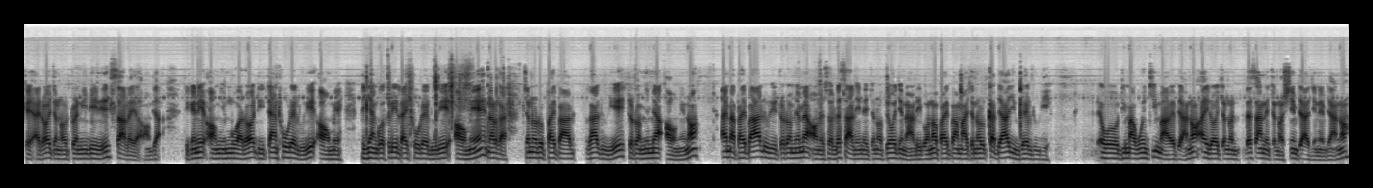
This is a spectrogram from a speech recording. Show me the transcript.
ကဲအဲ့တော့ကျွန်တော်20လေးတွေစလိုက်ရအောင်ဗျဒီကနေ့အောင်မြင်မှုကတော့ဒီတန်းထိုးတဲ့လူတွေအောင်မယ်အရန်ကွက်ကလေးလိုက်ထိုးတဲ့လူတွေအောင်မယ်နောက်တစ်ခါကျွန်တော်တို့ဘိုက်ပါကလူတွေတော်တော်များများအောင်နေနော်အဲ့မှာဘိုက်ပါလူတွေတော်တော်များများအောင်နေဆိုတော့လက်စာလေးနဲ့ကျွန်တော်ပြောချင်တာလေးပေါ့နော်ဘိုက်ပါမှာကျွန်တော်တို့ကပ်ပြားယူတဲ့လူတွေဟိုဒီမှာဝင်ကြည့်မှာပဲဗျာနော်အဲ့တော့ကျွန်တော်လက်စာနဲ့ကျွန်တော်ရှင်းပြခြင်းတယ်ဗျာနော်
